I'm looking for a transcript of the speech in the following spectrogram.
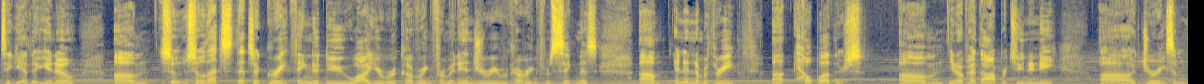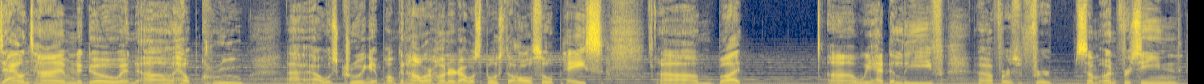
together you know? Um, so so that's that's a great thing to do while you're recovering from an injury recovering from sickness. Um, and then number three uh, help others. Um, you know i've had the opportunity uh, during some downtime to go and uh, help crew. Uh, I was crewing at Pumpkin Holler 100. I was supposed to also pace, um, but Uh, we had to leave uh, for for some unforeseen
